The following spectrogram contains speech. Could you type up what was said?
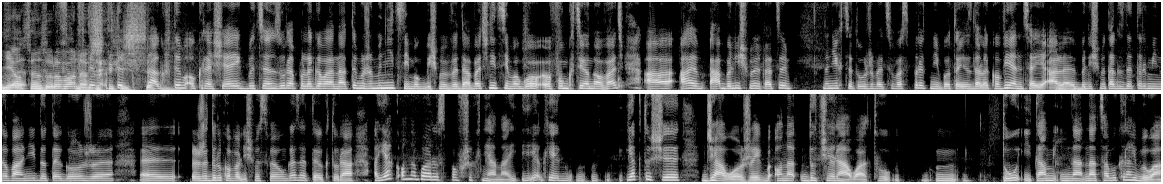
Nieocenzurowany w tym, w tym, tak, w tym okresie jakby cenzura polegała na tym, że my nic nie mogliśmy wydawać, nic nie mogło e, funkcjonować, a, a, a byliśmy tacy, no nie chcę tu używać słowa sprytni, bo to jest daleko więcej, ale Mhm. byliśmy tak zdeterminowani do tego, że, e, że drukowaliśmy swoją gazetę, która, a jak ona była rozpowszechniana? Jak, jak, jak to się działo, że jakby ona docierała tu, tu i tam i na, na cały kraj była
